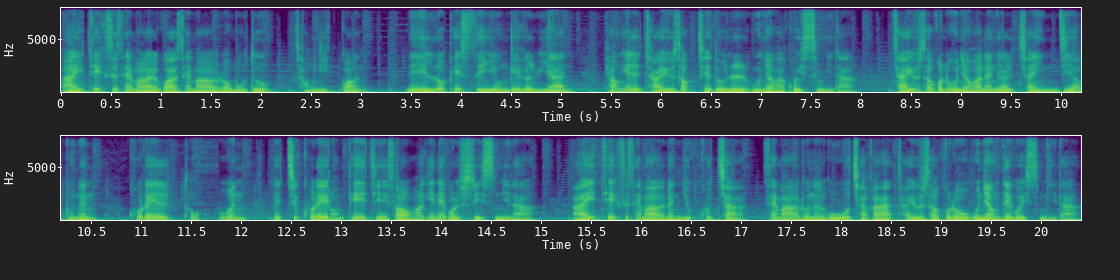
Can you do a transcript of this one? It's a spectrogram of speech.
ITX 새마을과 새마을호 모두 정기권, 네일로 패스 이용객을 위한 평일 자유석 제도를 운영하고 있습니다. 자유석을 운영하는 열차인지 여부는 코레일톡 혹은 레츠코레일 홈페이지에서 확인해 볼 수 있습니다. ITX 새마을은 6호차, 새마을호는 5호차가 자유석으로 운영되고 있습니다.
